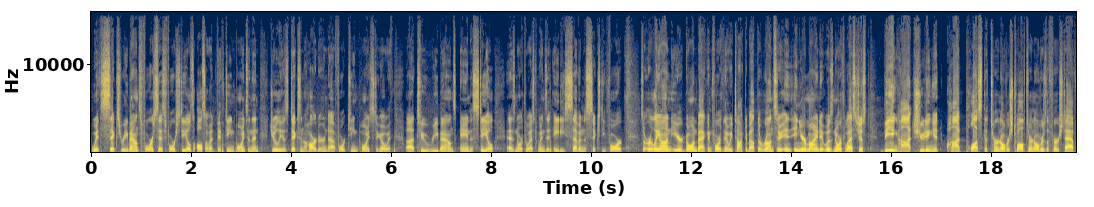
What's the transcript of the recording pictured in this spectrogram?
with six rebounds, four assists, four steals. Also had 15 points, and then Julius Dixon a hard-earned uh, 14 points to go with uh, two rebounds and a steal as Northwest wins it 87 to 64. So early on, you're going back and forth, and then we talked about the run. So in, in your mind it was Northwest just being hot, shooting it hot, plus the turnovers. 12 turnovers the first half,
